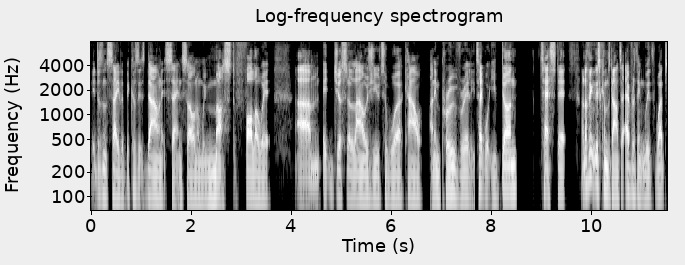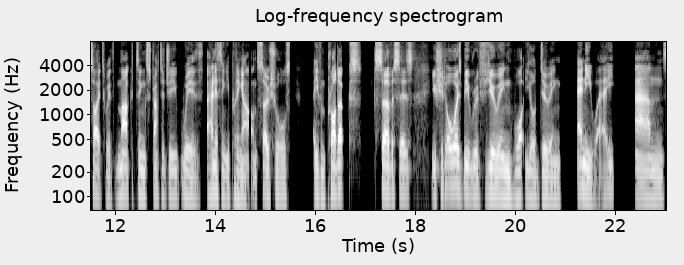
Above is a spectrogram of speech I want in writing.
It doesn't say that because it's down, it's set in stone, and we must follow it. Um, it just allows you to work out and improve. Really, take what you've done, test it. And I think this comes down to everything with websites, with marketing strategy, with anything you're putting out on socials, even products, services. You should always be reviewing what you're doing anyway and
